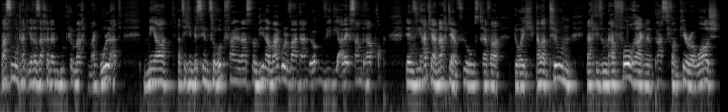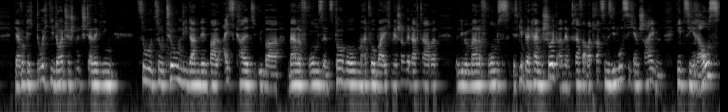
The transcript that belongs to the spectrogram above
Wasmut hat ihre Sache dann gut gemacht. Magul hat mehr, hat sich ein bisschen zurückfallen lassen und Lina Magul war dann irgendwie die Alexandra Pop, denn sie hat ja nach der Führungstreffer durch Alatune, nach diesem hervorragenden Pass von Kira Walsh, der wirklich durch die deutsche Schnittstelle ging, zu, zu tun, die dann den Ball eiskalt über Merle Froms ins Tor gehoben hat, wobei ich mir schon gedacht habe, liebe Merle Frums, es gibt ja keine Schuld an dem Treffer, aber trotzdem, sie muss sich entscheiden. Geht sie raus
